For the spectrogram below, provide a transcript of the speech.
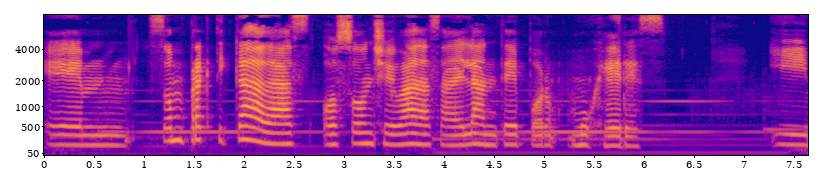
em, son practicadas o son llevadas adelante por mujeres. Y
